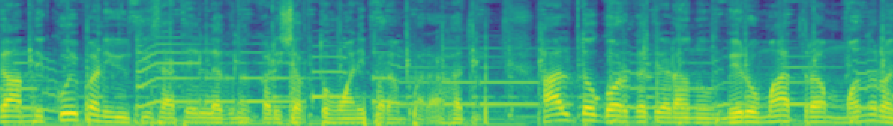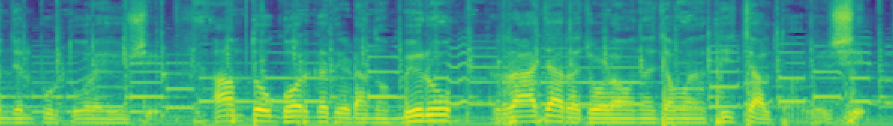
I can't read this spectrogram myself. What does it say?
ગામની કોઈ પણ યુવતી સાથે લગ્ન કરી શકતો હોવાની પરંપરા હતી. હાલ તો ગોરગધેડાનો મેરો માત્ર મનોરંજન પૂરતો રહ્યો છે. આમ તો ગોરગધેડાનો મેરો રાજા રજવાડાઓના જમાનાથી ચાલતો આવ્યો છે.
